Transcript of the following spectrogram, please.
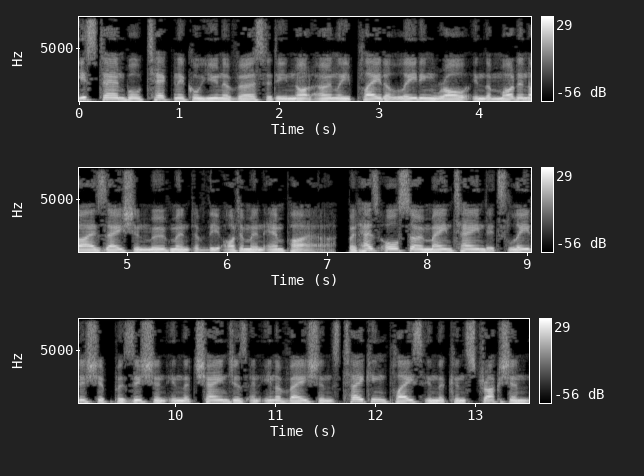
Istanbul Technical University not only played a leading role in the modernization movement of the Ottoman Empire, but has also maintained its leadership position in the changes and innovations taking place in the construction,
